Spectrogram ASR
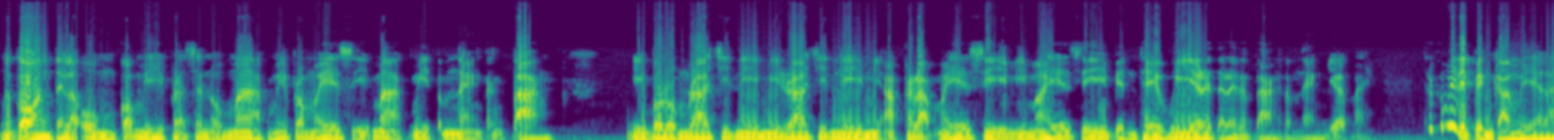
เมื่อก่อนแต่ละองค์ก็มีพระสนมมาก มีพระมเหสีมาก มีตำแหน่งต่างๆมีบรมราชินี มีราชินี มีอัครมเหสี มีมเหสี เป็นเทวีอะไรแต่อะไรต่าง ๆตำแหน่งเยอะไปแต่ก็ไม่ได้เป็นการเมอะไร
